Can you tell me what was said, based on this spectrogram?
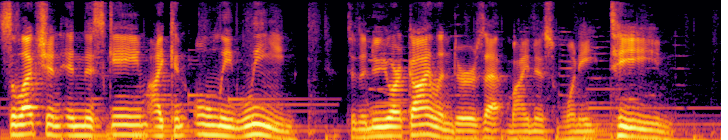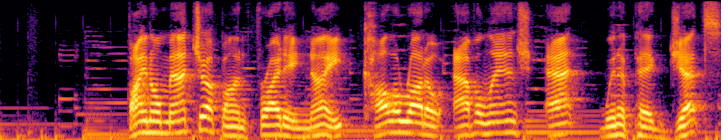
Selection in this game, I can only lean to the New York Islanders at minus 118. Final matchup on Friday night Colorado Avalanche at Winnipeg Jets,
